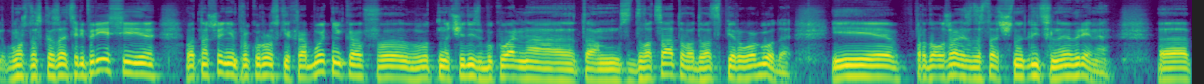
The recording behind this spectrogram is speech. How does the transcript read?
можно сказать, репрессии в отношении прокурорских работников э, вот начались буквально там с 20-21 года и продолжались достаточно длительное время. Э,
